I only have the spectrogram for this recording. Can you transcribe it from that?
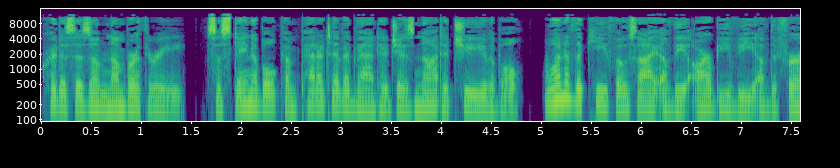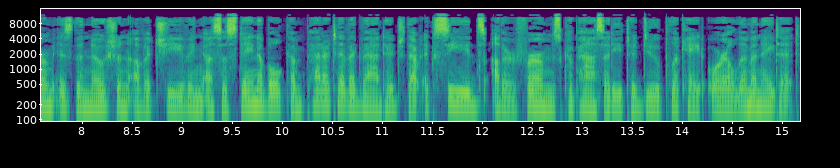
Criticism number 3 Sustainable competitive advantage is not achievable. One of the key foci of the RBV of the firm is the notion of achieving a sustainable competitive advantage that exceeds other firms' capacity to duplicate or eliminate it.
